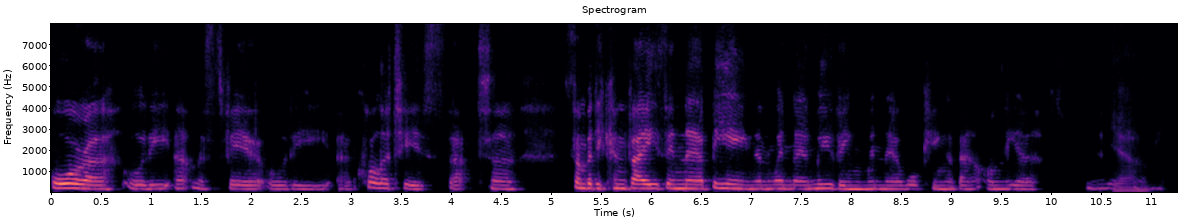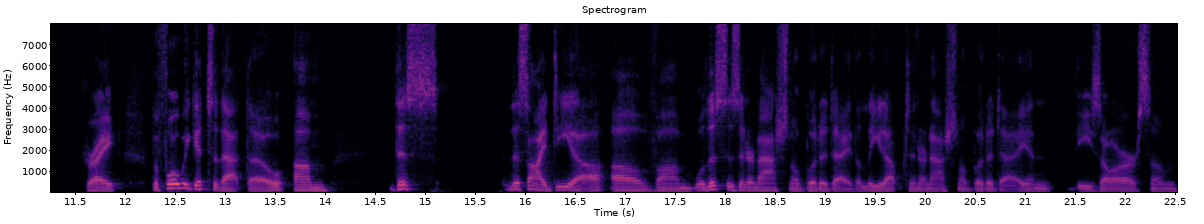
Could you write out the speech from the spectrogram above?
aura or the atmosphere or the uh, qualities that uh, somebody conveys in their being and when they're moving, when they're walking about on the earth. Yeah, great. Before we get to that, though, um, this this idea of um, well this is international buddha day the lead up to international buddha day and these are some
